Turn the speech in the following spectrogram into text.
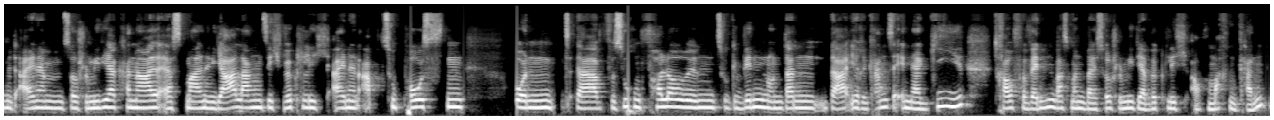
mit einem Social-Media-Kanal erstmal ein Jahr lang sich wirklich einen abzuposten und da versuchen, Followerinnen zu gewinnen und dann da ihre ganze Energie drauf verwenden, was man bei Social Media wirklich auch machen kann.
